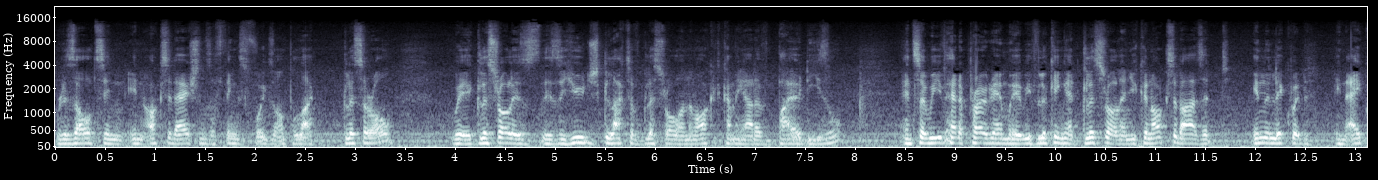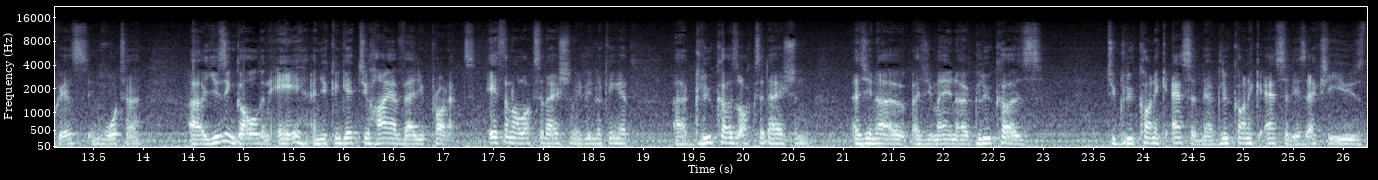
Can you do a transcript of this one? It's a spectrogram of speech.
results in, in oxidations of things, for example, like glycerol, where glycerol is, there's a huge glut of glycerol on the market coming out of biodiesel. And so we've had a program where we're looking at glycerol and you can oxidize it in the liquid, in aqueous, in water, uh, using gold and air, and you can get to higher value products. Ethanol oxidation, we've been looking at uh, glucose oxidation. As you know, as you may know, glucose to gluconic acid. Now, gluconic acid is actually used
